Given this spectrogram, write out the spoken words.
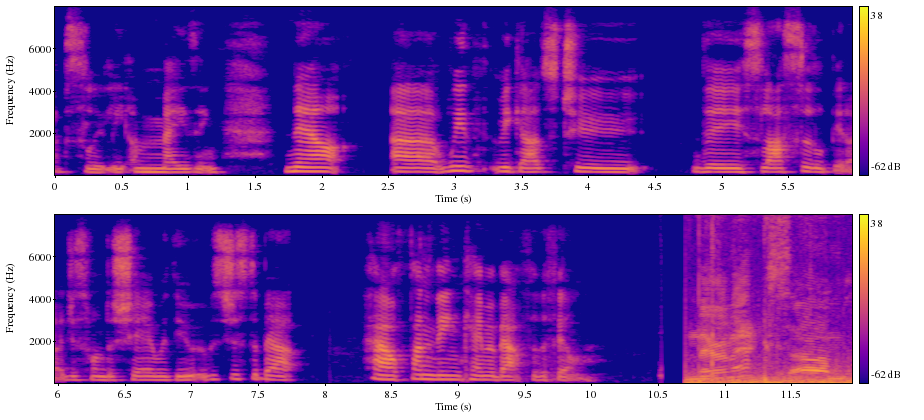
absolutely amazing. Now, uh, with regards to this last little bit, I just wanted to share with you, it was just about how funding came about for the film. Miramax um,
